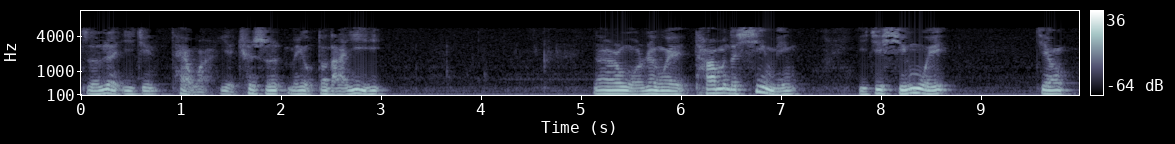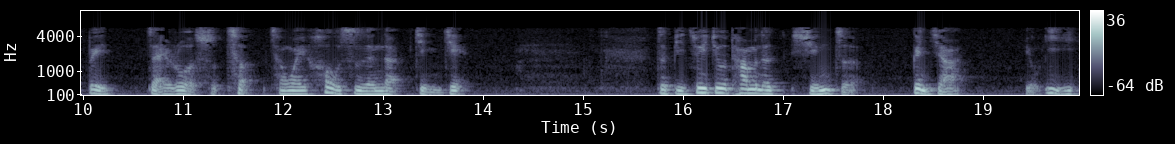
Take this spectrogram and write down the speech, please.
责任已经太晚，也确实没有多大意义。然而，我认为他们的姓名以及行为将被载入史册，成为后世人的警戒。这比追究他们的刑责更加有意义。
